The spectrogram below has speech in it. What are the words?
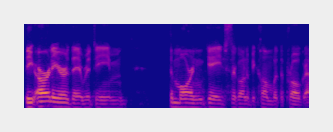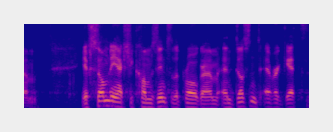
the earlier they redeem, the more engaged they're going to become with the program. If somebody actually comes into the program and doesn't ever get to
